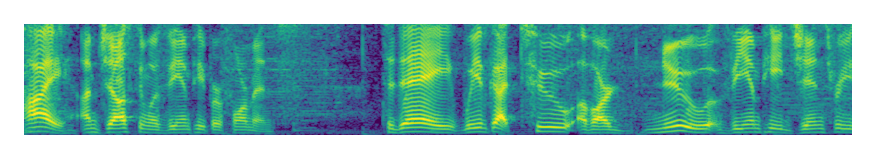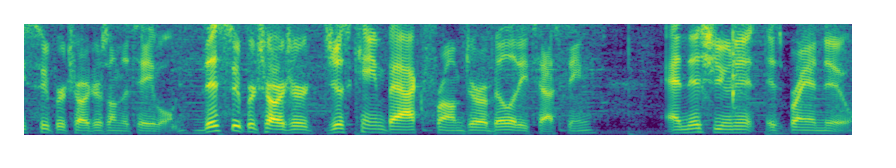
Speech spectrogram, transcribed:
Hi, I'm Justin with VMP Performance. Today, we've got two of our new VMP Gen 3 superchargers on the table. This supercharger just came back from durability testing, and this unit is brand new.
